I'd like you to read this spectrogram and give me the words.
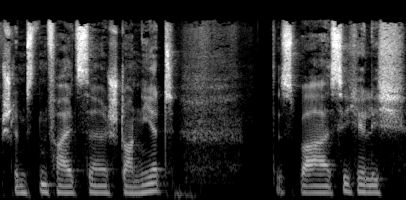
schlimmstenfalls äh, storniert. Das war sicherlich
